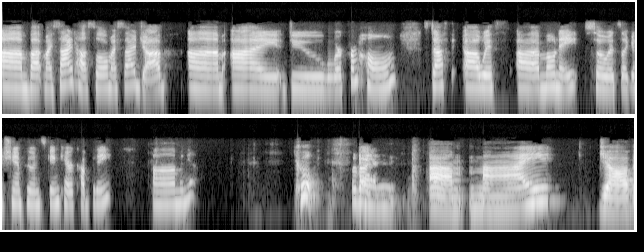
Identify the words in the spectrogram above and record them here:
Um, but my side hustle, my side job, um, I do work from home stuff uh, with uh, Monat. So it's like a shampoo and skincare company. Um, and yeah. Cool. and um, my job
